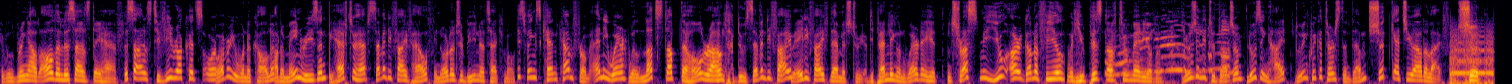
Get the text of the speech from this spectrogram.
they will bring out all the missiles they have. Missiles, TV rockets, or however you wanna call them, are the main reason we have to have 75 health in order to be in attack mode. These things can come from anywhere, will not stop the whole round, do 75 to 85 damage to you, depending on where they hit. And trust me, you are gonna feel when you pissed off too many of them. Usually to dodge them, losing height, doing quicker turns than them, should get you out alive. Should.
